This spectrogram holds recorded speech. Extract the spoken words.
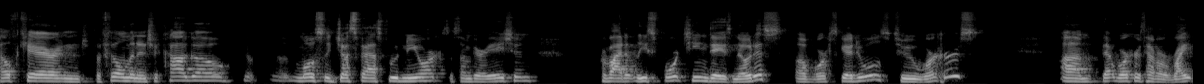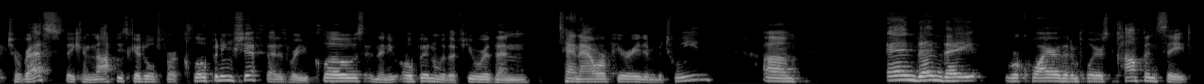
healthcare and fulfillment in Chicago, mostly just fast food in New York, so some variation, provide at least 14 days notice of work schedules to workers. Um, that workers have a right to rest. They cannot be scheduled for a clopening shift. That is where you close and then you open with a fewer than 10 hour period in between. Um, and then they require that employers compensate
